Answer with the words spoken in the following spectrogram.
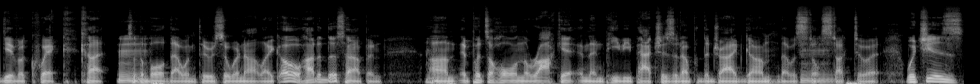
give a quick cut to the Mhm. bullet that went through, so we're not like, oh, how did this happen? Mhm. Um, it puts a hole in the rocket, and then Peevy patches it up with the dried gum that was still Mhm. stuck to it, which is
